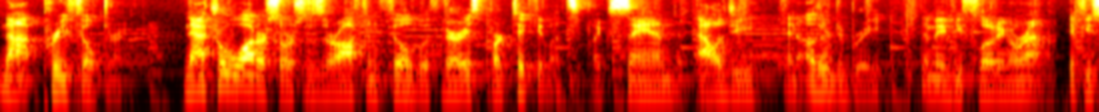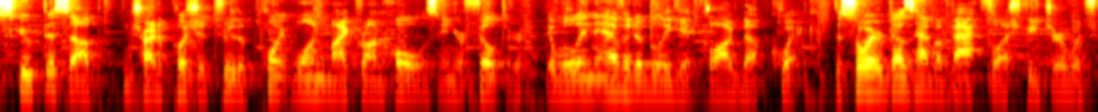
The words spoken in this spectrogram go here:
not pre-filtering. Natural water sources are often filled with various particulates like sand, algae, and other debris that may be floating around. If you scoop this up and try to push it through the 0.1 micron holes in your filter, it will inevitably get clogged up quick. The Sawyer does have a backflush feature which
